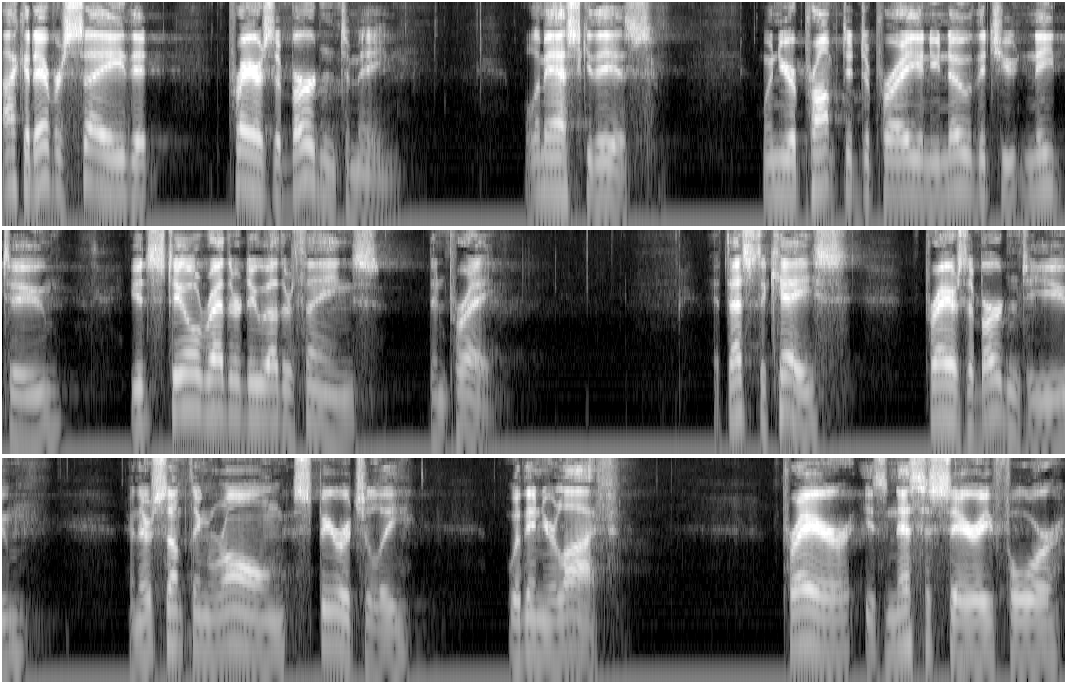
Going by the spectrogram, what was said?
I could ever say that prayer is a burden to me. Well, let me ask you this. When you're prompted to pray and you know that you need to, you'd still rather do other things than pray. If that's the case, prayer is a burden to you, and there's something wrong spiritually within your life. Prayer is necessary for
